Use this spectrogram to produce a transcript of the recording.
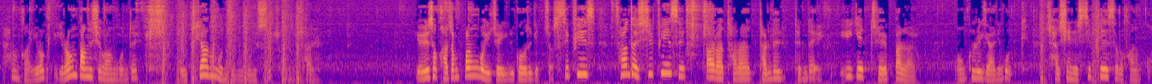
한 칸. 이렇게, 이런 방식으로 하는 건데, 어떻게 하는 건지 모르겠어, 저는 잘. 여기서 가장 빠른 거 이제 이거겠죠. CPS, 사람들 CPS에 따라 달아, 다를 텐데, 이게 제일 빨라요. 원클릭이 아니고, 이렇게 자신의 CPS로 가는 거.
